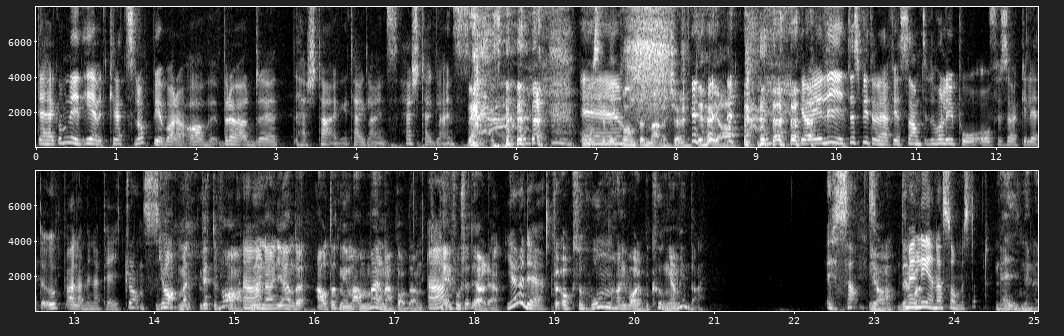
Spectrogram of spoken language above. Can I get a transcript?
Det här kommer bli ett evigt kretslopp ju bara av bröd eh, hashtag, taglines. Hashtaglines. Hon ska bli Eh. content manager, det hör jag. jag är lite splittrad här för jag samtidigt håller ju på och försöker leta upp alla mina patrons. Ja, men vet du vad? Ja. Nu när jag ändå outat min mamma i den här podden så Ja. kan jag fortsätta göra det. Gör det? För också hon har ju varit på kungamiddag. Är det sant? Ja, Med var- Lena Sommerstad? Nej, nej, nej,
